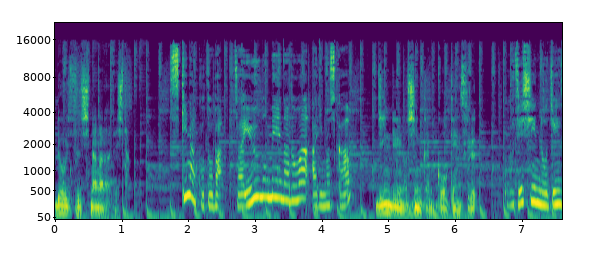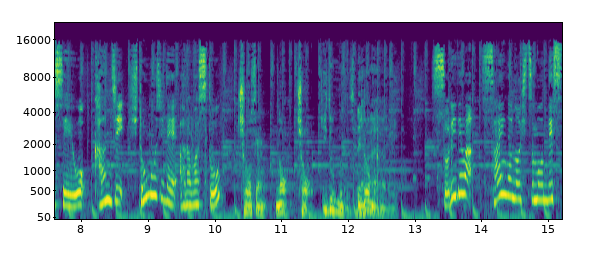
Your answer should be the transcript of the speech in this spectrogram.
両立しながらでした好きな言葉座右の銘などはありますか？人類の進化に貢献する。ご自身の人生を漢字一文字で表すと？挑戦の挑。挑むですね。挑む、はいはい、それでは最後の質問です。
